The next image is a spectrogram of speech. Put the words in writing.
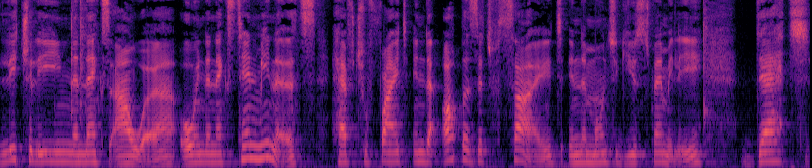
literally in the next hour or in the next 10 minutes have to fight in the opposite side in the Montagues family that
